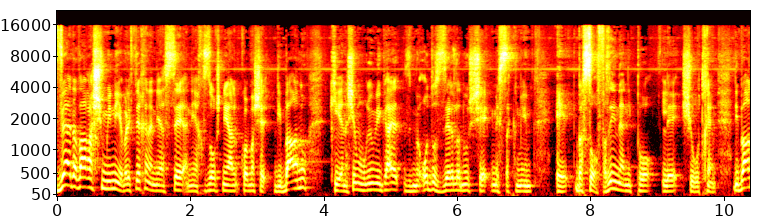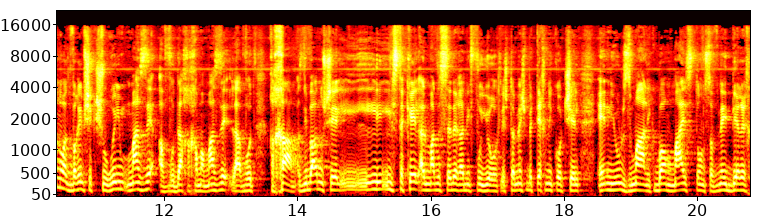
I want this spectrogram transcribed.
והדבר השמיני, אבל לפני כן אני אעשה, אני אחזור שנייה על כל מה שדיברנו, כי אנשים אומרים לי, גיא, זה מאוד עוזר לנו שמסכמים אה, בסוף. אז הנה אני פה לשירותכם. דיברנו על דברים שקשורים, מה זה עבודה חכמה, מה זה לעבוד חכם. אז דיברנו של להסתכל על מה זה סדר עדיפויות, להשתמש בטכניקות של אה, ניהול זמן, לקבוע milestones, אבני דרך,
